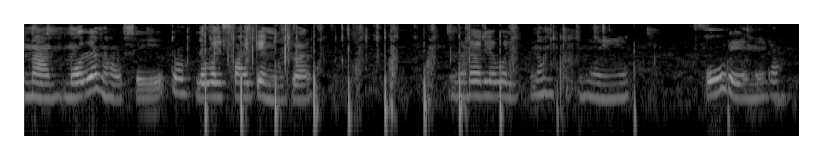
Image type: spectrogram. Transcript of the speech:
ना मॉडर्न हाउस है ये तो लेवल फाइव पे मिल रहा है। मेरा लेवल इतना नहीं है। फोर है मेरा।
